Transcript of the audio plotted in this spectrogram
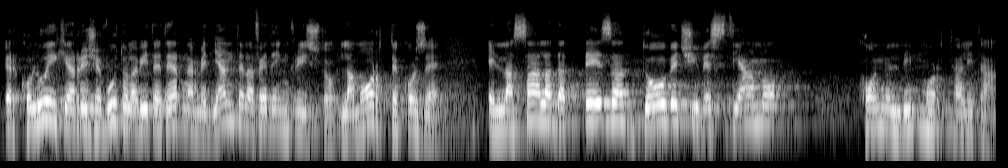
per colui che ha ricevuto la vita eterna mediante la fede in Cristo, la morte cos'è? È la sala d'attesa dove ci vestiamo con l'immortalità.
